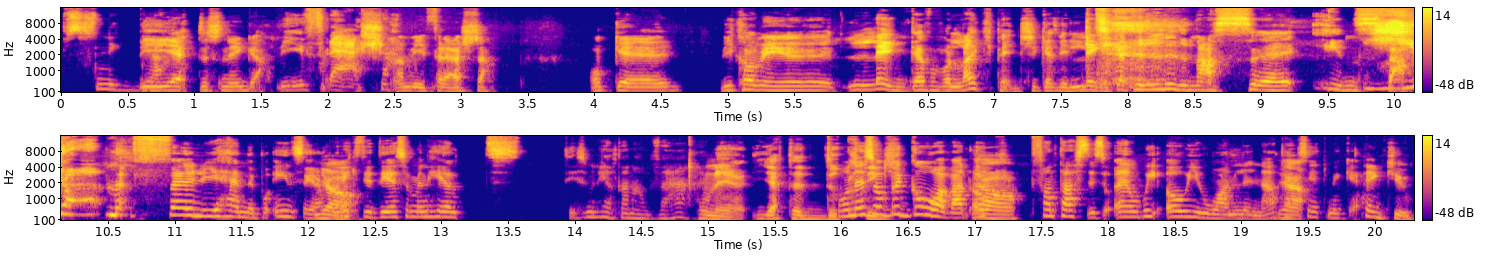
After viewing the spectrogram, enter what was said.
snygga. Vi är jättesnygga. Vi är ju fräscha. Ja, vi är fräscha. Och eh, vi kommer ju länka på vår like-page, så att vi länkar till Linas eh, Insta. Ja, men följ henne på Instagram. Ja. På riktigt, det är som en helt, det är som en helt annan värld. Hon är jätteduktig. Hon är så begåvad och Ja. fantastisk. And we owe you one Lina. Tack Ja. så jättemycket. Thank you.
